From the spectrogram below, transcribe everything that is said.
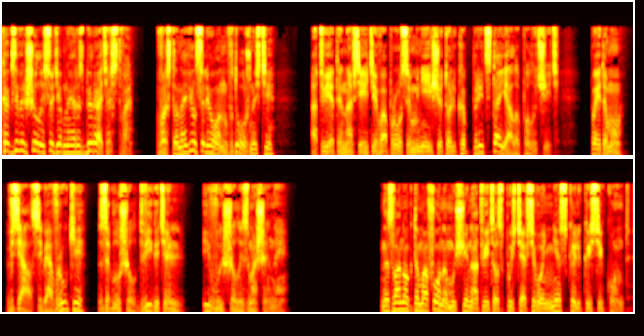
Как завершилось судебное разбирательство? Восстановился ли он в должности? Ответы на все эти вопросы мне еще только предстояло получить. Поэтому взял себя в руки, заглушил двигатель и вышел из машины. На звонок домофона мужчина ответил спустя всего несколько секунд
